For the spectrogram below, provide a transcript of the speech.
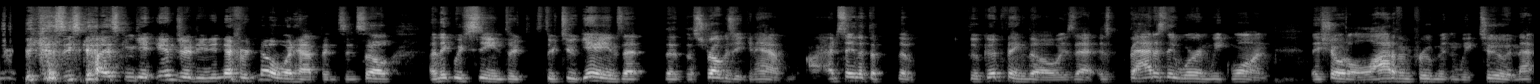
because these guys can get injured and you never know what happens. And so I think we've seen through through two games that the, the struggles you can have. I'd say that the, the the good thing though is that as bad as they were in week one, they showed a lot of improvement in week two, and that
